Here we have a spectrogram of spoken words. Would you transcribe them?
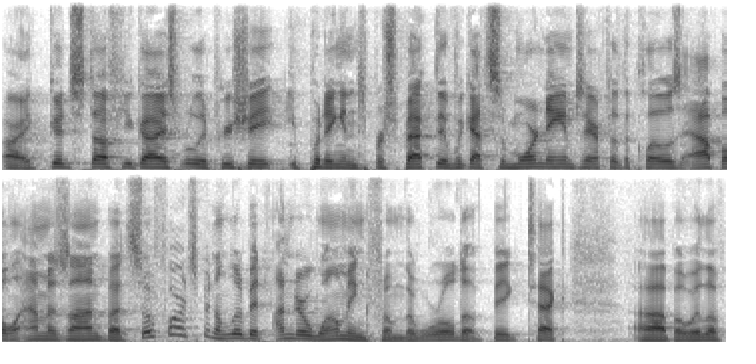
All right, good stuff, you guys. Really appreciate you putting into perspective. We got some more names after the close Apple, Amazon, but so far it's been a little bit underwhelming from the world of big tech. Uh, but we love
